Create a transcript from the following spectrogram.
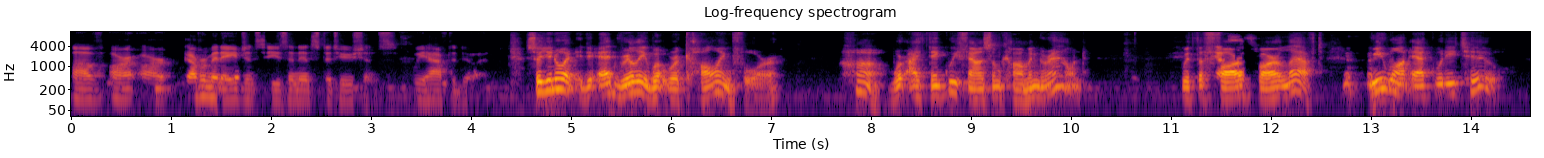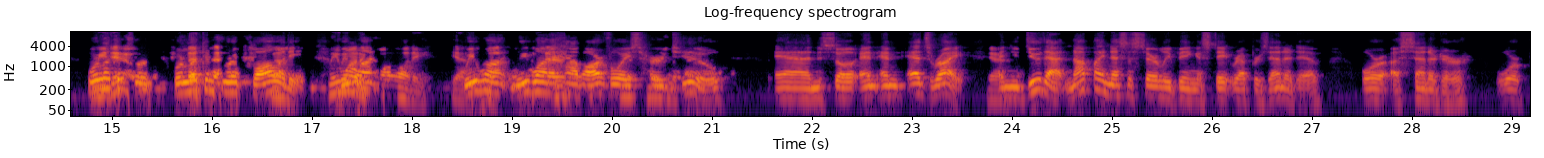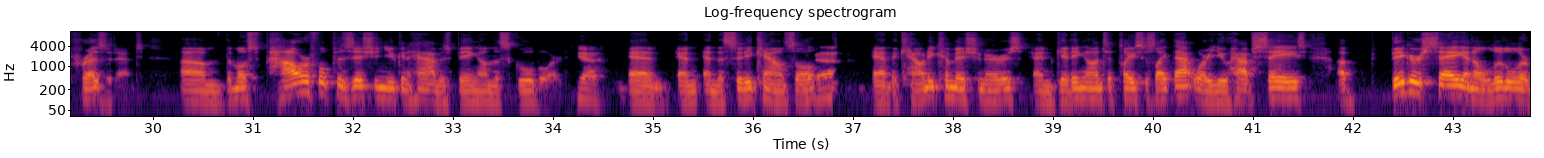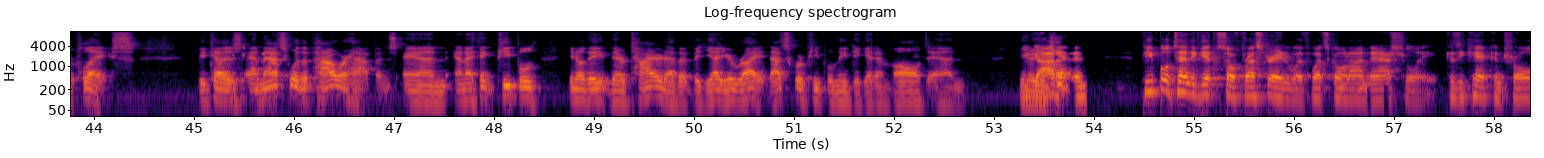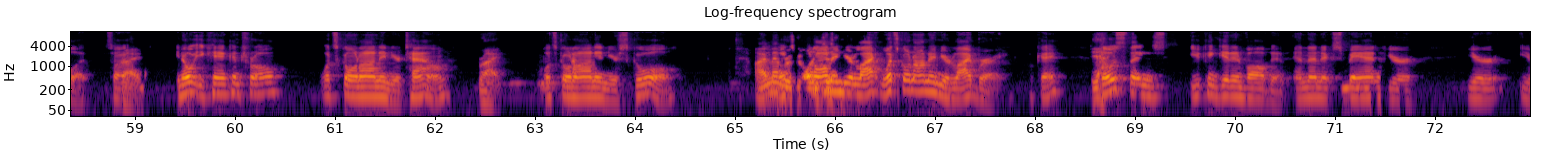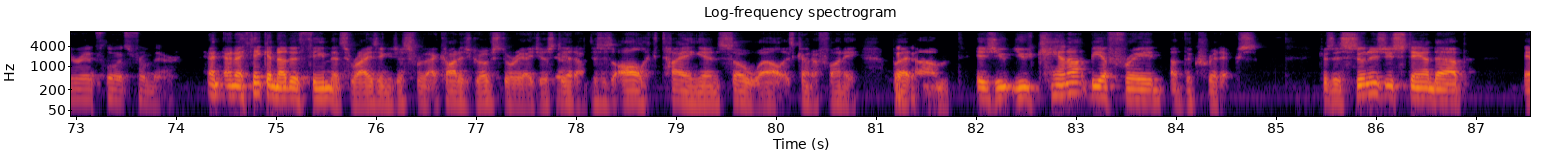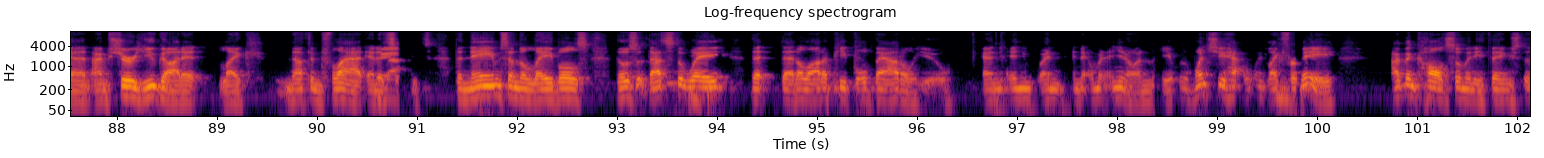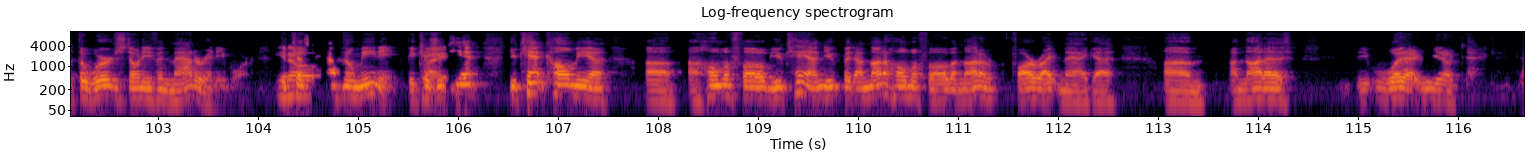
of our, our government agencies and institutions. We have to do it. So you know what, Ed, really what we're calling for, huh? We're, I think we found some common ground with the yes. far, far left. We want equity too. We're we looking do. for we're looking for equality. we, we, want, want equality. Yeah. We want we want to have our voice heard too. And so and and Ed's right. Yeah. And you do that not by necessarily being a state representative or a senator or president. Um, the most powerful position you can have is being on the school board. Yeah. And and and the city council yeah. and the county commissioners and getting onto places like that where you have says a bigger say in a littler place because and that's where the power happens and and i think people you know they they're tired of it but yeah you're right. That's where people need to get involved and you, you know, got you it and people tend to get so frustrated with what's going on nationally because you can't control it. So right. you know what you can't control? What's going on in your town. Right. What's going on in your school. I remember what's going, going on to- in your li- what's going on in your library okay? Yeah. those things you can get involved in and then mm-hmm. expand your your your influence from there and and I think another theme that's rising just for that Cottage Grove story I just yeah. did. Uh, this is all tying in so well. It's kind of funny, but um, is you you cannot be afraid of the critics because as soon as you stand up, and I'm sure you got it like nothing flat, and it's, yeah. it's the names and the labels. Those that's the mm-hmm. way that that a lot of people battle you. And and and, and you know, and it, once you have like mm-hmm. for me, I've been called so many things that the words don't even matter anymore you because know, they have no meaning. Because right. you can't you can't call me a, a, a homophobe. You can you, but I'm not a homophobe. I'm not a far right MAGA. Um, I'm not a what you know.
